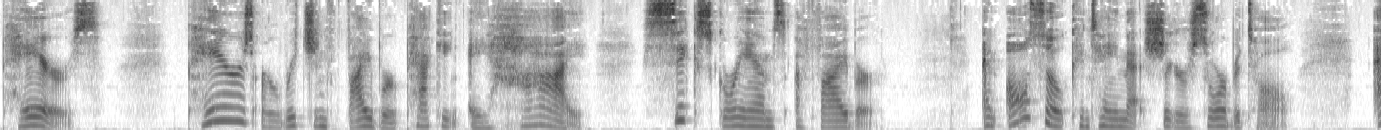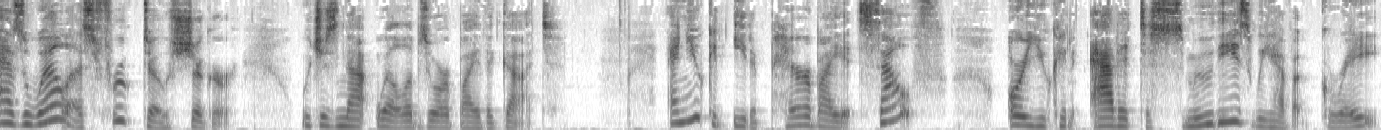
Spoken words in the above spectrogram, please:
pears. Pears are rich in fiber, packing a high 6 grams of fiber and also contain that sugar sorbitol, as well as fructose sugar, which is not well absorbed by the gut. And you can eat a pear by itself, or you can add it to smoothies. We have a great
